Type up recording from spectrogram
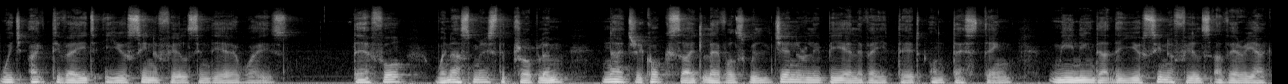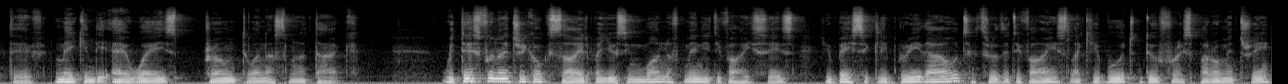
which activate eosinophils in the airways. Therefore, when asthma is the problem, nitric oxide levels will generally be elevated on testing, meaning that the eosinophils are very active, making the airways prone to an asthma attack. We test for nitric oxide by using one of many devices. You basically breathe out through the device like you would do for a spirometry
